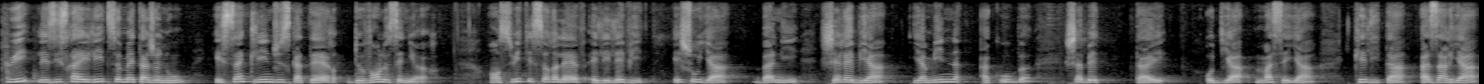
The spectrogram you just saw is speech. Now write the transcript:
Puis les Israélites se mettent à genoux et s'inclinent jusqu'à terre devant le Seigneur. Ensuite ils se relèvent et les Lévites Eshouya, Bani, Sherebia, Yamin, Akoub, Shabetai, Odia, Maseya, Kelita, Azaria,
